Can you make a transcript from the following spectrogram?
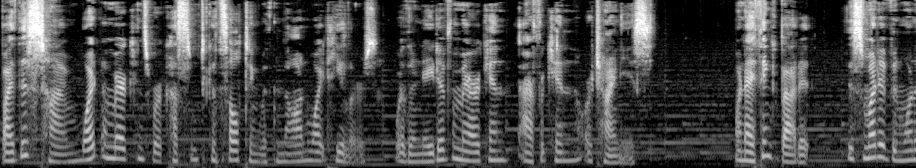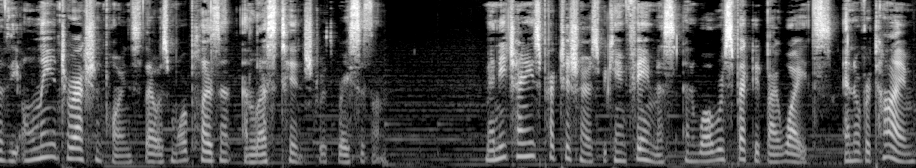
By this time, white Americans were accustomed to consulting with non white healers, whether Native American, African, or Chinese. When I think about it, this might have been one of the only interaction points that was more pleasant and less tinged with racism. Many Chinese practitioners became famous and well respected by whites, and over time,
